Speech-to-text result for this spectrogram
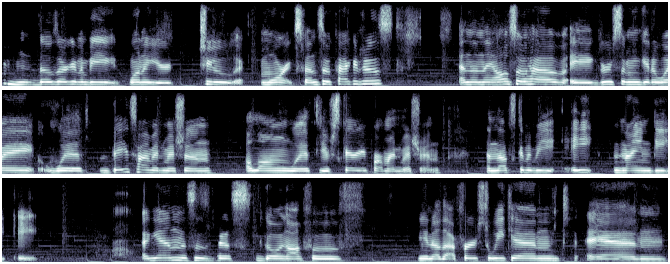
Mm-hmm. Those are gonna be one of your two more expensive packages. And then they also have a gruesome getaway with daytime admission along with your scary farm admission and that's going to be 898 again this is just going off of you know that first weekend and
